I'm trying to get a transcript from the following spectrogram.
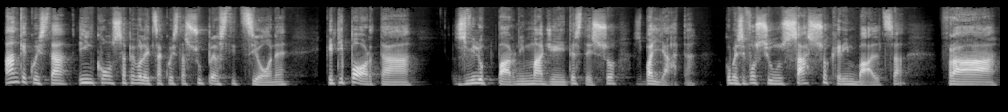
anche questa inconsapevolezza, questa superstizione che ti porta a sviluppare un'immagine di te stesso sbagliata, come se fossi un sasso che rimbalza fra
